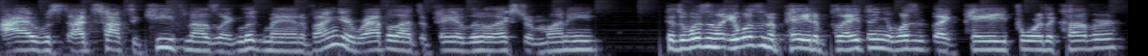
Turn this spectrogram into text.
I was I talked to Keith and I was like, look, man, if I can get Rap a Lot to pay a little extra money, because it wasn't like it wasn't a pay to play thing. It wasn't like pay for the cover.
